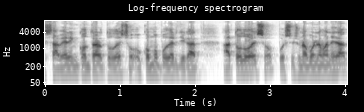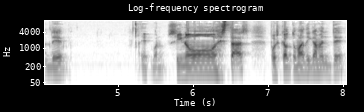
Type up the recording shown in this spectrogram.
saber encontrar todo eso o cómo poder llegar a todo eso, pues es una buena manera de eh, bueno, si no estás, pues que automáticamente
